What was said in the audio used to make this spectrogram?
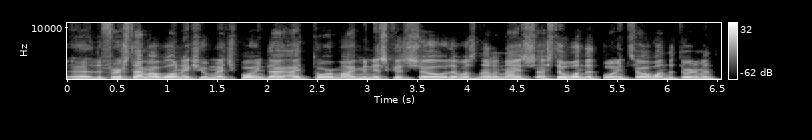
Uh, the first time I won actual match point, I, I, tore my meniscus, so that was not a nice. I still won that point, so I won the tournament.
